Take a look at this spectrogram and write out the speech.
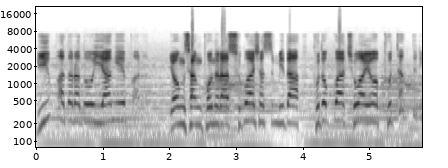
미흡하더라도 양해해봐라. 영상 보느라 수고하셨습니다. 구독과 좋아요 부탁드립니다.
